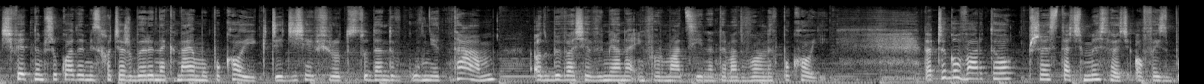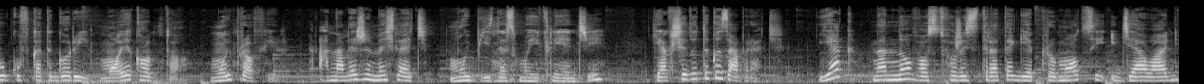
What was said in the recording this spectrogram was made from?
Świetnym przykładem jest chociażby rynek najmu pokoi, gdzie dzisiaj wśród studentów głównie tam odbywa się wymiana informacji na temat wolnych pokoi. Dlaczego warto przestać myśleć o Facebooku w kategorii moje konto, mój profil, a należy myśleć mój biznes, moi klienci? Jak się do tego zabrać? Jak na nowo stworzyć strategię promocji i działań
